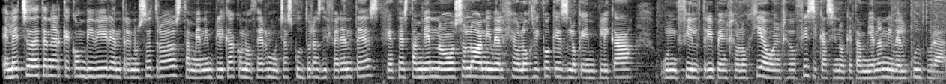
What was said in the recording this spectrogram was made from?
El hecho de tener que convivir entre nosotros también implica conocer muchas culturas diferentes, que haces también no solo a nivel geológico, que es lo que implica un field trip en geología o en geofísica, sino que también a nivel cultural.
